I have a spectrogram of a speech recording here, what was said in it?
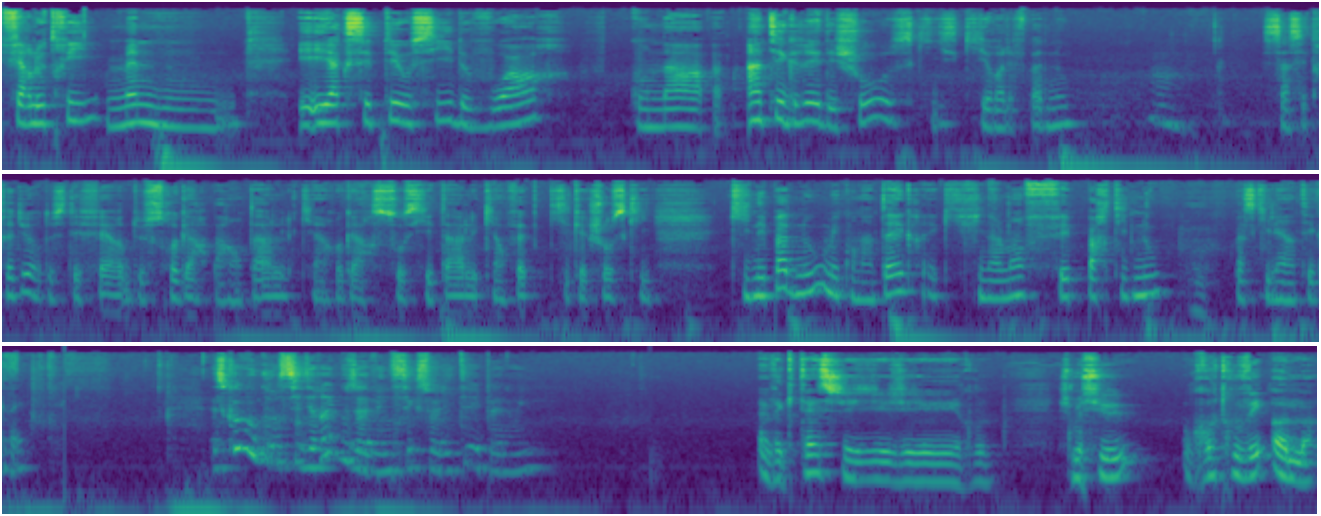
faire le tri, même et, et accepter aussi de voir qu'on a intégré des choses qui qui relèvent pas de nous. Hmm. Ça c'est très dur de se défaire de ce regard parental qui est un regard sociétal, qui en fait qui est quelque chose qui qui n'est pas de nous mais qu'on intègre et qui finalement fait partie de nous parce qu'il est intégré. Est-ce que vous considérez que vous avez une sexualité épanouie? Avec Tess, re- je me suis retrouvé homme.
